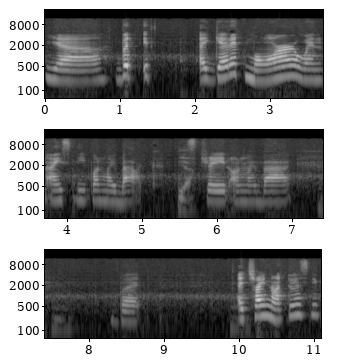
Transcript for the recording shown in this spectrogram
Yeah. But it, I get it more when I sleep on my back. Yeah. Straight on my back. Mm-hmm. But I try not to sleep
